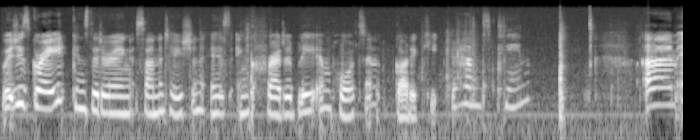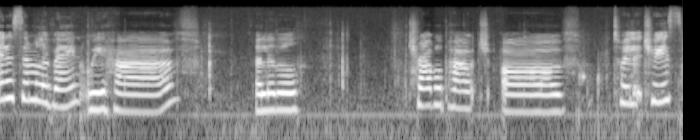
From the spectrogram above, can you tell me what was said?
which is great considering sanitation is incredibly important. Gotta keep your hands clean. Um, in a similar vein, we have a little travel pouch of toiletries.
